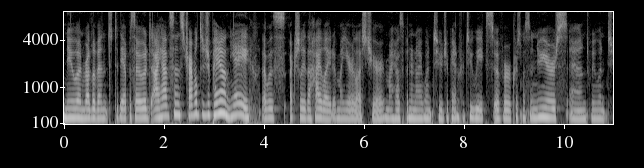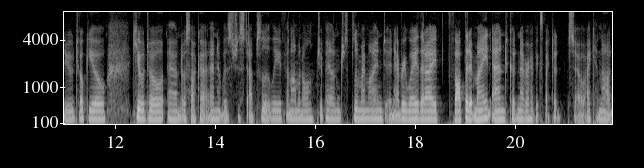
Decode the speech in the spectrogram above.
new and relevant to the episode. I have since traveled to Japan. Yay! That was actually the highlight of my year last year. My husband and I went to Japan for two weeks over Christmas and New Year's, and we went to Tokyo Kyoto and Osaka, and it was just absolutely phenomenal. Japan just blew my mind in every way that I thought that it might and could never have expected. So I cannot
